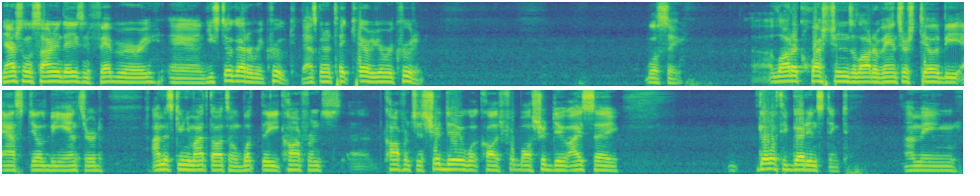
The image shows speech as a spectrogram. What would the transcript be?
National Signing Days in February, and you still got to recruit. That's going to take care of your recruiting. We'll see. A lot of questions, a lot of answers still to be asked, still to be answered. I'm just giving you my thoughts on what the conference uh, conferences should do, what college football should do. I say go with your gut instinct. I mean,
